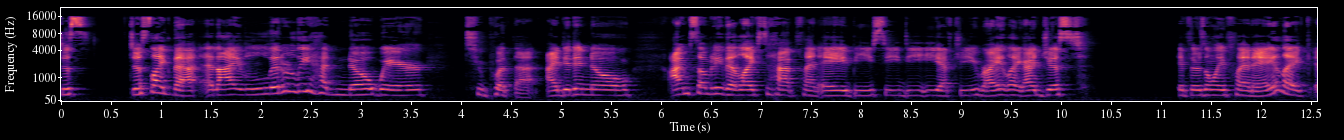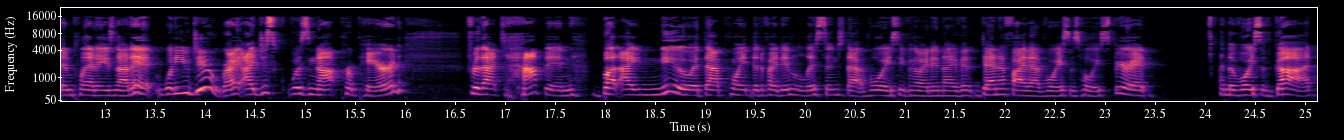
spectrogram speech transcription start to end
Just, just like that. And I literally had nowhere to put that. I didn't know I'm somebody that likes to have plan A, B, C, D, E, F, G, right? Like I just, if there's only plan A, like, and plan A is not it, what do you do, right? I just was not prepared for that to happen. But I knew at that point that if I didn't listen to that voice, even though I didn't identify that voice as Holy Spirit and the voice of God,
